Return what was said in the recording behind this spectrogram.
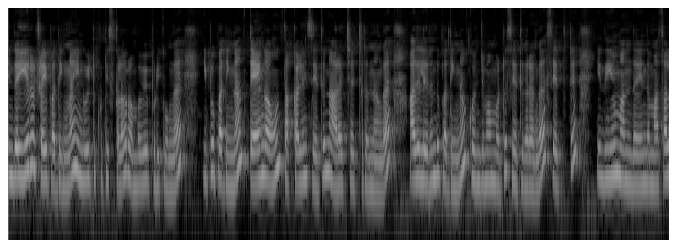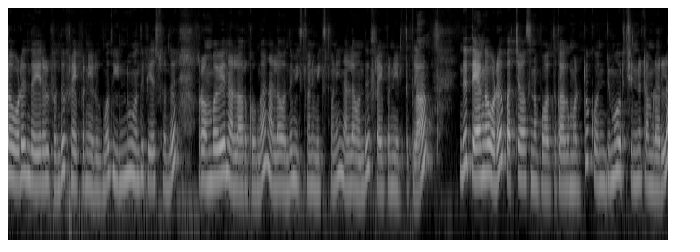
இந்த ஈரல் ஃப்ரை பார்த்திங்கன்னா எங்கள் வீட்டு குட்டீஸ்க்கெல்லாம் ரொம்பவே பிடிக்குங்க. இப்போ பார்த்திங்கன்னா தேங்காயும் தக்காளியும் சேர்த்து நான் அரைச்சி வச்சுருந்தாங்க. அதிலிருந்து பார்த்திங்கன்னா கொஞ்சமாக மட்டும் சேர்த்துக்கிறாங்க. சேர்த்துட்டு இதையும் அந்த இந்த மசாலாவோடு இந்த ஈரல் வந்து ஃப்ரை பண்ணி எடுக்கும்போது இன்னும் வந்து டேஸ்ட் வந்து ரொம்பவே நல்லா இருக்குங்க. நல்லா வந்து மிக்ஸ் பண்ணி மிக்ஸ் பண்ணி நல்லா வந்து ஃப்ரை பண்ணி எடுத்துக்கலாம். இந்த தேங்காவோட பச்சை வாசனை போகிறதுக்காக மட்டும் கொஞ்சமாக ஒரு சின்ன டம்ளரில்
